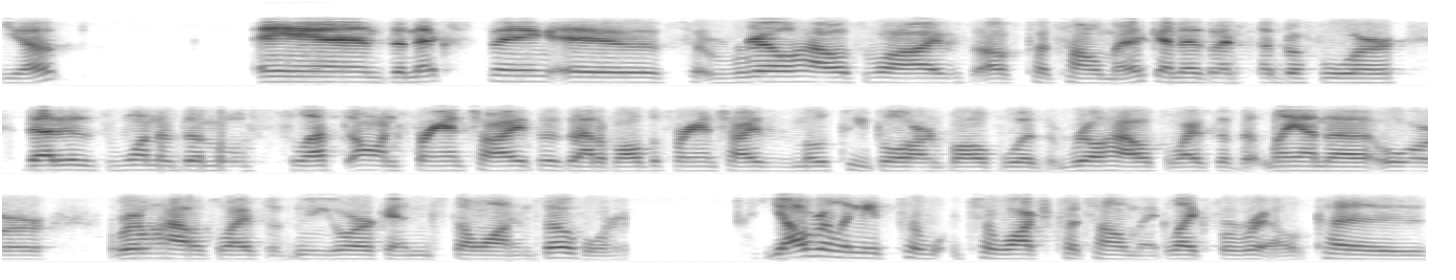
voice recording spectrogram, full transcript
Yep. And the next thing is Real Housewives of Potomac. And as I've said before, that is one of the most slept on franchises out of all the franchises. Most people are involved with Real Housewives of Atlanta or Real Housewives of New York and so on and so forth. Y'all really need to to watch Potomac, like for real, because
